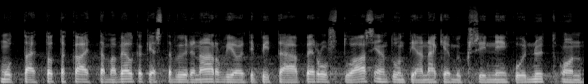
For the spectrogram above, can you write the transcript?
mutta että totta kai tämä velkakestävyyden arviointi pitää perustua asiantuntijan näkemyksiin niin kuin nyt on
